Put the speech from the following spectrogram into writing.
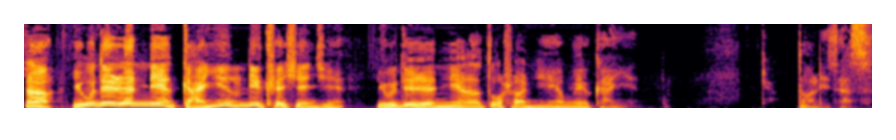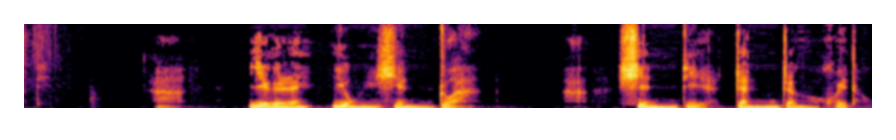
啊，有的人念感应立刻现前，有的人念了多少年没有感应，道理在此地啊！一个人用心专啊，心地真正回头。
